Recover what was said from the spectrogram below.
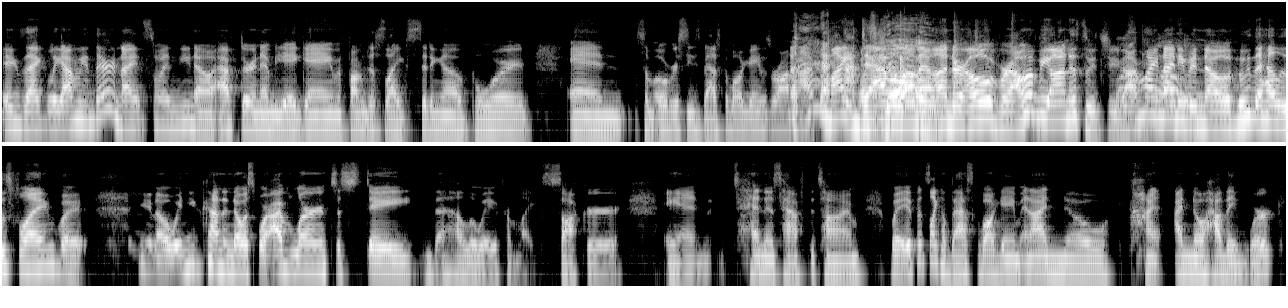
exactly. I mean, there are nights when, you know, after an NBA game, if I'm just like sitting up bored and some overseas basketball games are on, I might dabble on that under over. I'm gonna be honest with you. Let's I might not even know who the hell is playing, but you know, when you kind of know a sport, I've learned to stay the hell away from like soccer and tennis half the time. But if it's like a basketball game and I know kind I know how they work,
